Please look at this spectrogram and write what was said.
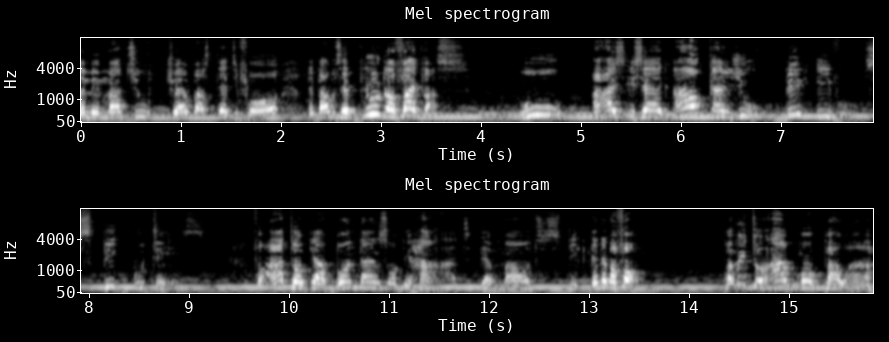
I mean, Matthew 12, verse 34, the Bible says, Brood of vipers, who, as he said, how can you, being evil, speak good things? For out of the abundance of the heart, the mouth speak. Then number four, for me to have more power,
